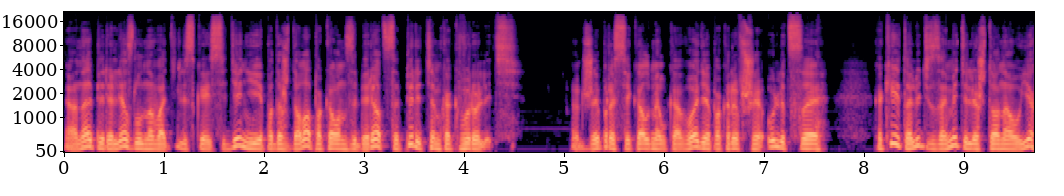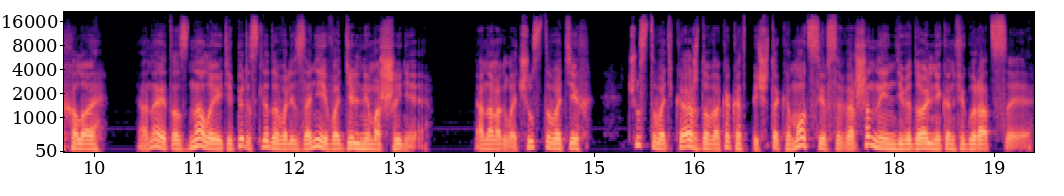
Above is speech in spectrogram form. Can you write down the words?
Она перелезла на водительское сиденье и подождала, пока он заберется перед тем, как вырулить. Джип рассекал мелководье, покрывшее улицы. Какие-то люди заметили, что она уехала. Она это знала и теперь следовали за ней в отдельной машине. Она могла чувствовать их, чувствовать каждого как отпечаток эмоций в совершенно индивидуальной конфигурации.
